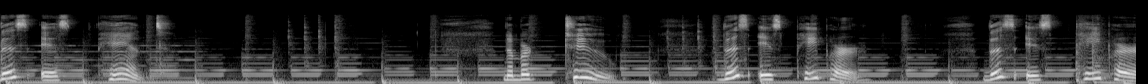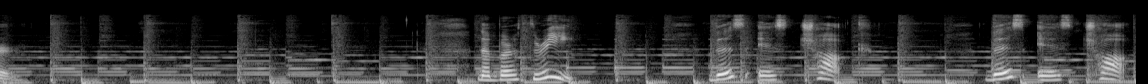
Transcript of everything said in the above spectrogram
This is paint. Number two. This is paper. This is paper. Number three. This is chalk. This is chalk.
